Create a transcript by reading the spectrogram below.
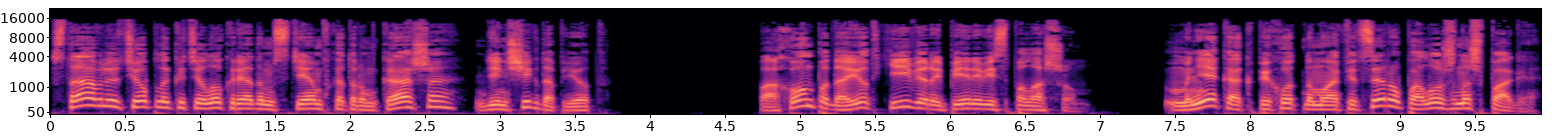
Ставлю теплый котелок рядом с тем, в котором каша, денщик допьет. Пахом подает кивер и перевесь с палашом. Мне, как пехотному офицеру, положена шпага.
